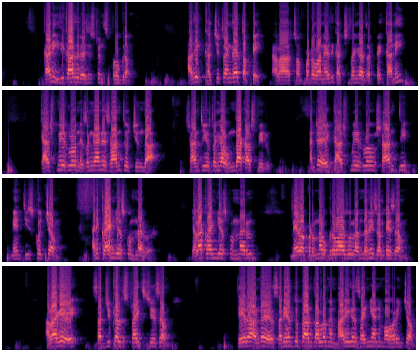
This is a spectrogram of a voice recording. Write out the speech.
కానీ ఇది కాదు రెసిస్టెన్స్ ప్రోగ్రామ్ అది ఖచ్చితంగా తప్పే. అలా చంపటం అనేది ఖచ్చితంగా తప్పే. కానీ కాశ్మీర్లో నిజంగానే శాంతి వచ్చిందా? శాంతియుతంగా ఉందా కాశ్మీర్? అంటే కాశ్మీర్లో శాంతి మేము తీసుకొచ్చాం అని క్లెయిమ్ చేసుకుంటున్నారు వాళ్ళు. ఎలా క్లెయిమ్ చేసుకుంటున్నారు? మేము అక్కడున్న ఉగ్రవాదులందరినీ చంపేశాం. అలాగే సర్జికల్ స్ట్రైక్స్ చేశాం. తీరా అంటే సరిహద్దు ప్రాంతాల్లో మేము భారీగా సైన్యాన్ని మోహరించాం.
